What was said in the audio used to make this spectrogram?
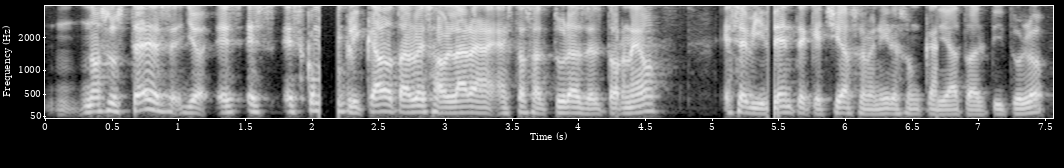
no sé ustedes, yo, es, es, complicado tal vez hablar a, estas alturas del torneo, es evidente que Chivas Femenil es un candidato al título,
